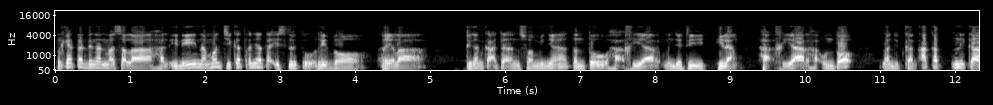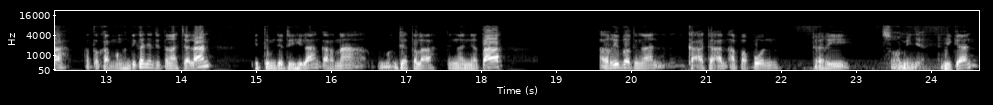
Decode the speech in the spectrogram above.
berkaitan dengan masalah hal ini, namun jika ternyata istri itu ridho, rela dengan keadaan suaminya, tentu hak khiar menjadi hilang. Hak khiar, hak untuk melanjutkan akad nikah ataukah menghentikannya di tengah jalan, itu menjadi hilang karena dia telah dengan nyata ridho dengan keadaan apa pun dari suaminya. Demikian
